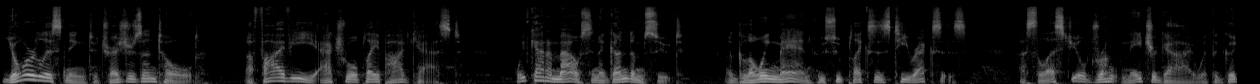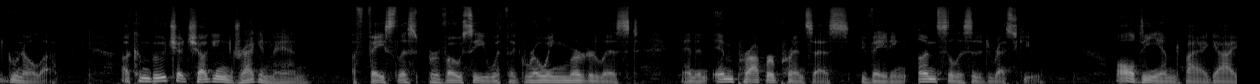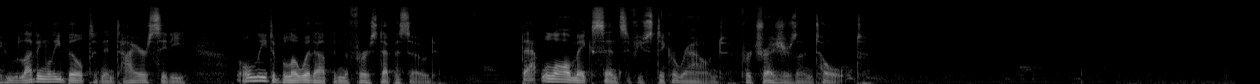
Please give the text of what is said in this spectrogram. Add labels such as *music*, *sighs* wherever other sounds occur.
You're listening to Treasures Untold, a 5e actual play podcast. We've got a mouse in a Gundam suit, a glowing man who suplexes T Rexes, a celestial drunk nature guy with a good granola, a kombucha chugging dragon man, a faceless Braavosi with a growing murder list, and an improper princess evading unsolicited rescue. All DM'd by a guy who lovingly built an entire city only to blow it up in the first episode. That will all make sense if you stick around for Treasures Untold.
